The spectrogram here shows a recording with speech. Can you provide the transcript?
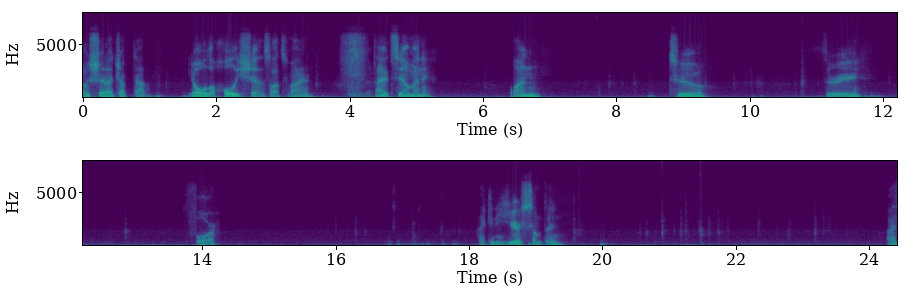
Oh shit, I jumped down. YOLO, holy shit, that's lots of iron. I? Alright, see how many. One, two, three, four. I can hear something. I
